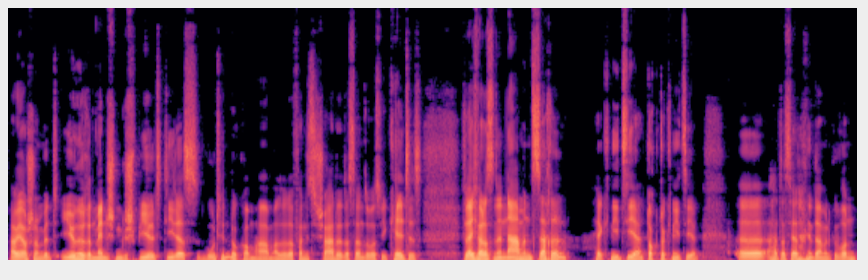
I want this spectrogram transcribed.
habe ich auch schon mit jüngeren Menschen gespielt, die das gut hinbekommen haben. Also da fand ich es schade, dass dann sowas wie Keltis. Vielleicht war das eine Namenssache. Herr Knizier, Dr. Knizier, äh, hat das ja damit gewonnen.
